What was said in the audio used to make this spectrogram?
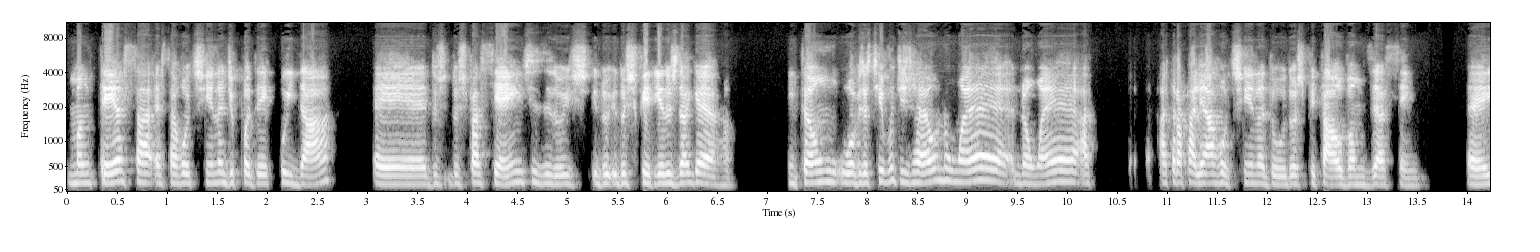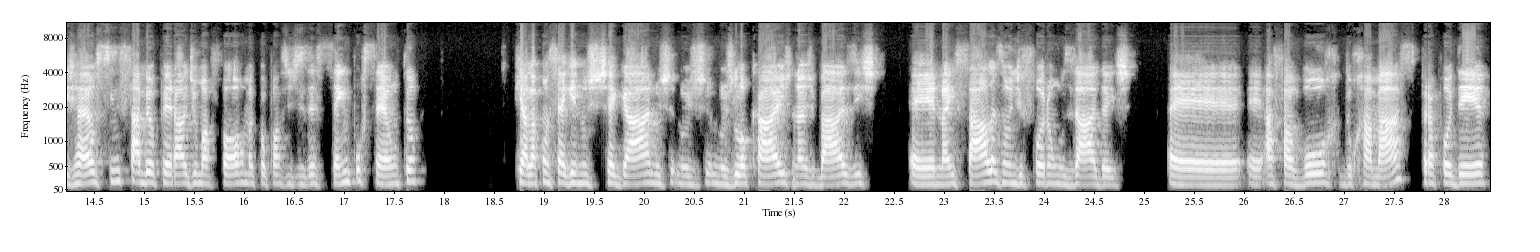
manter essa, essa rotina de poder cuidar dos, dos, pacientes e dos, e, do, e dos feridos da guerra. Então, o objetivo de Israel não é, não é atrapalhar a rotina do, do hospital, vamos dizer assim. É, Israel sim sabe operar de uma forma que eu posso dizer 100%, que ela consegue nos chegar nos, nos, nos locais, nas bases, é, nas salas onde foram usadas é, é a favor do Hamas, para poder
